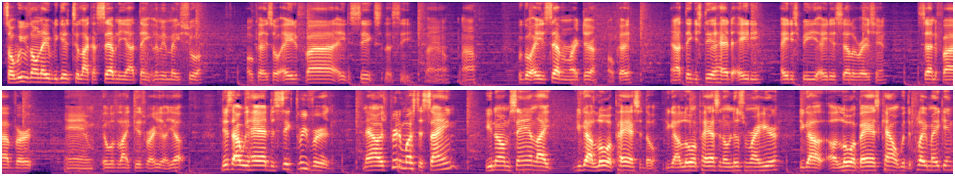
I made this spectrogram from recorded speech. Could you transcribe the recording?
So we was only able to get it to like a 70, I think. Let me make sure. Okay, so 85, 86, let's see, bam, now we go 87 right there, okay? And I think you still had the 80, 80 speed, 80 acceleration, 75 vert, and it was like this right here, yep. This how we had the 6.3 version. Now, it's pretty much the same, you know what I'm saying? Like, you got lower passing, though. You got lower passing on this one right here. You got a lower bass count with the playmaking.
